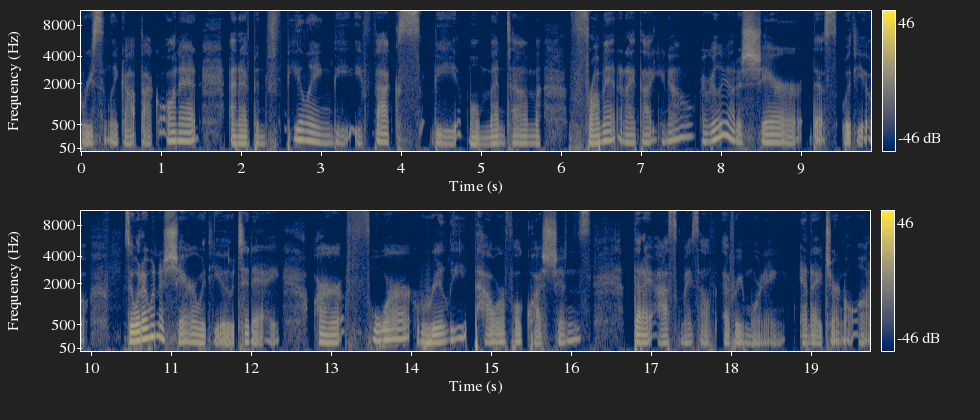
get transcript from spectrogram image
recently got back on it. And I've been feeling the effects, the momentum from it. And I thought, you know, I really ought to share this with you. So, what I want to share with you today are four really powerful questions that I ask myself every morning and I journal on.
